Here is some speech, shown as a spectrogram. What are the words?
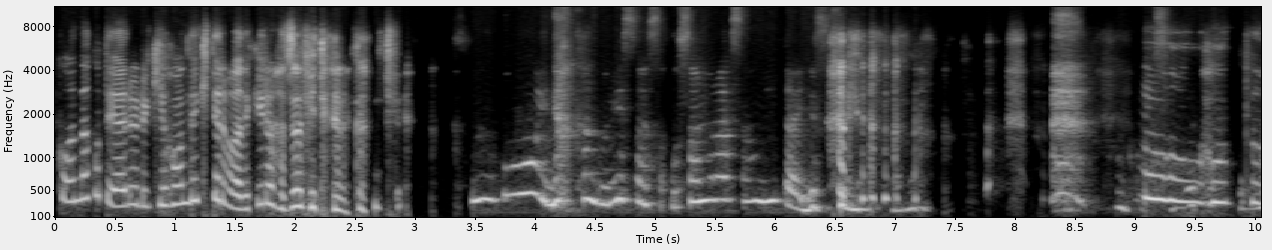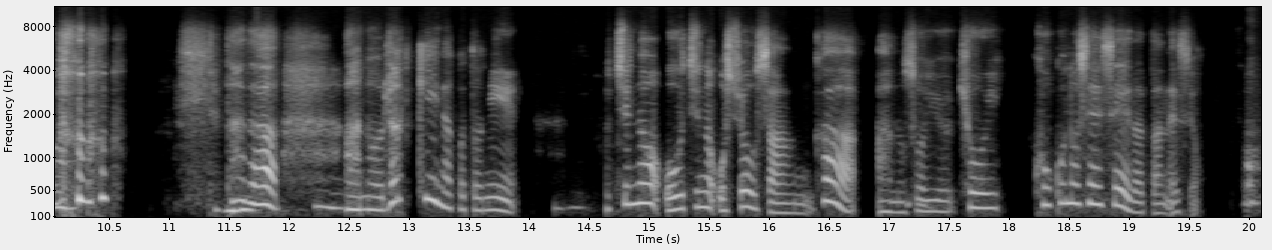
こんなことやるより基本できてればできるはずみたいな感じで。すごい、なんかグレーさんさん、お侍さんみたいですね。もう本当。ただ、うんあの、ラッキーなことに、うちのお家のお嬢さんが、あの、そういう教育、高校の先生だったんですよ。あ、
